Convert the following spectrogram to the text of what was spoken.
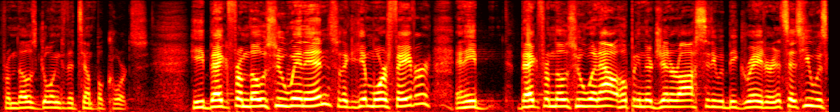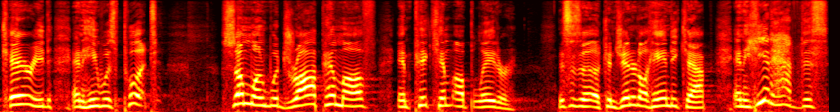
from those going to the temple courts. He begged from those who went in so they could get more favor, and he begged from those who went out, hoping their generosity would be greater. And it says he was carried and he was put. Someone would drop him off and pick him up later. This is a congenital handicap, and he had had this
